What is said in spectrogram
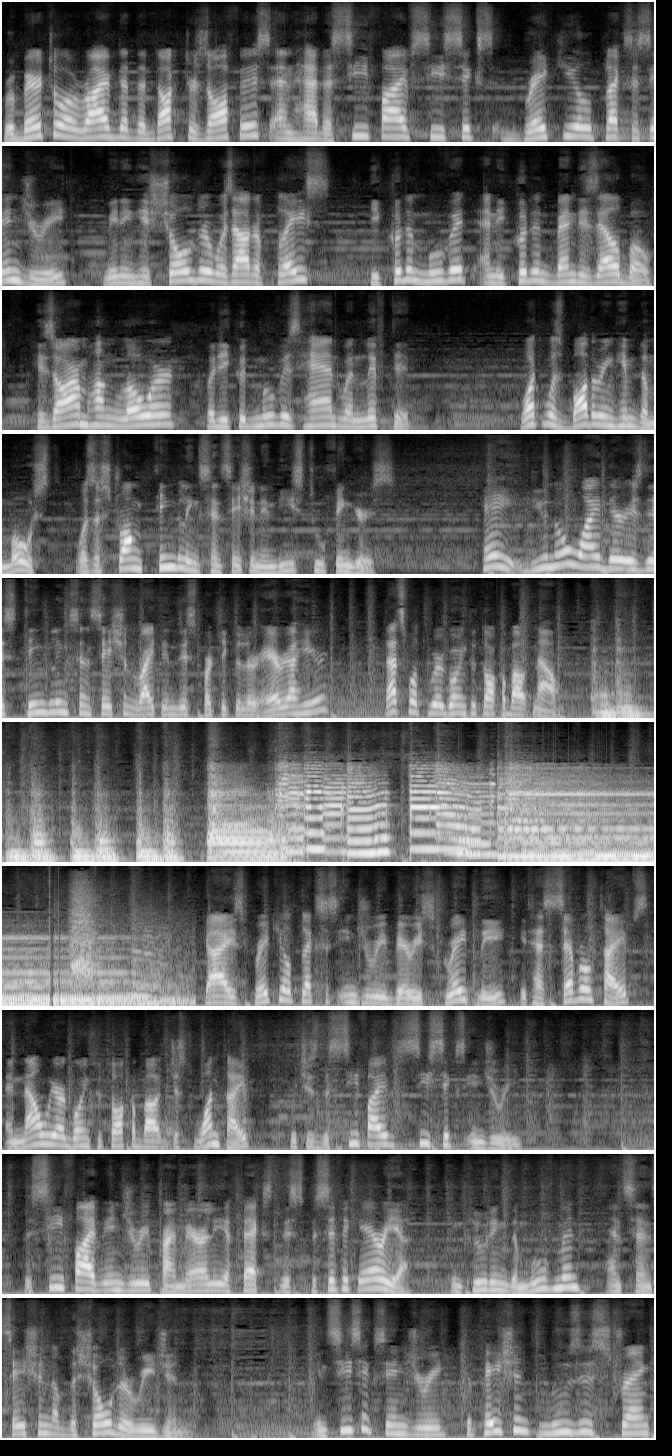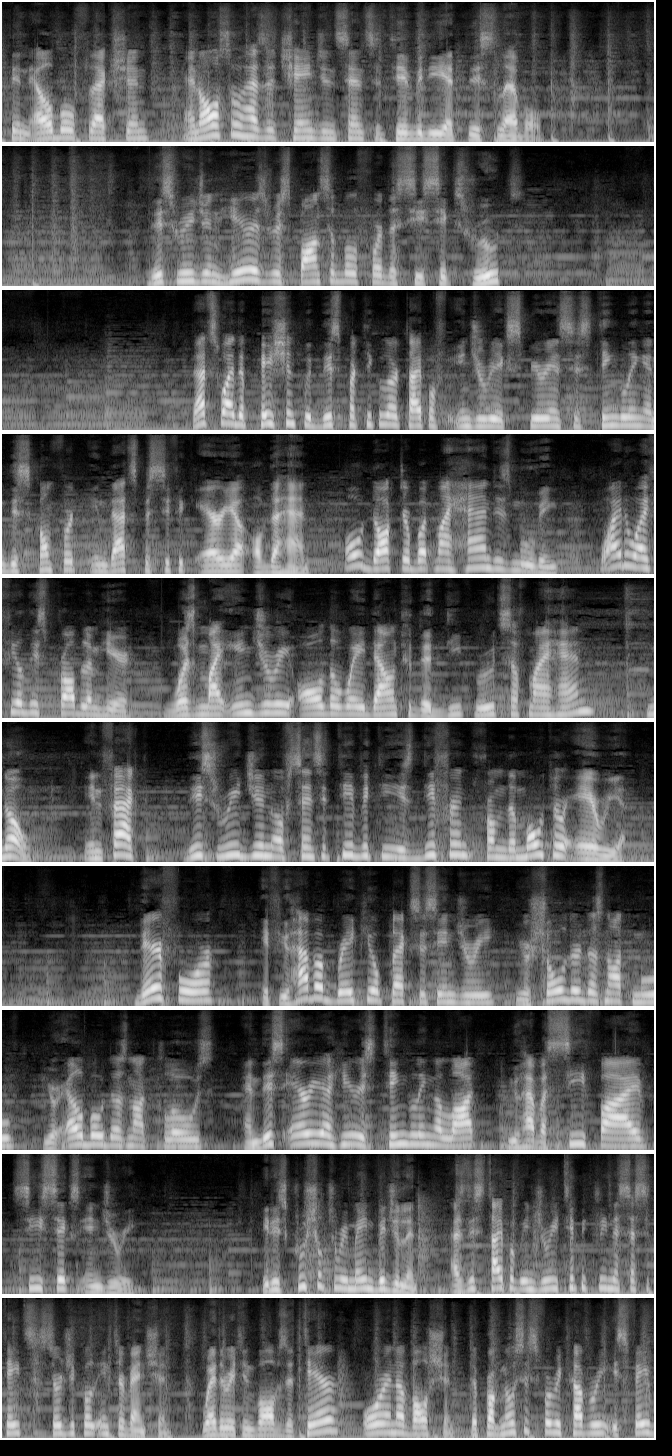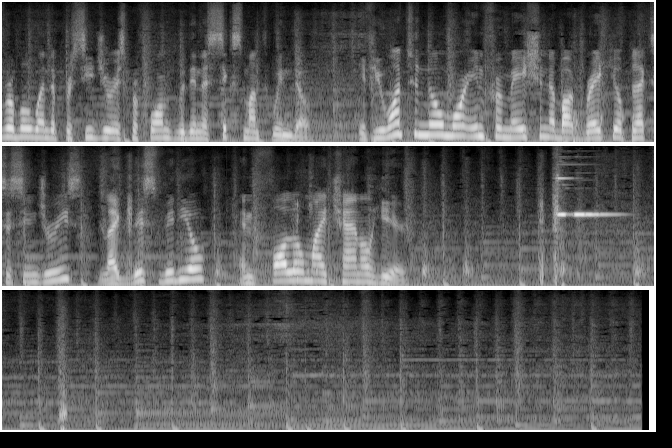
Roberto arrived at the doctor's office and had a C5-C6 brachial plexus injury, meaning his shoulder was out of place, he couldn't move it, and he couldn't bend his elbow. His arm hung lower, but he could move his hand when lifted. What was bothering him the most was a strong tingling sensation in these two fingers. Hey, do you know why there is this tingling sensation right in this particular area here? That's what we're going to talk about now. Guys, brachial plexus injury varies greatly. It has several types, and now we are going to talk about just one type, which is the C5-C6 injury. The C5 injury primarily affects this specific area, including the movement and sensation of the shoulder region. In C6 injury, the patient loses strength in elbow flexion and also has a change in sensitivity at this level. This region here is responsible for the C6 root, that's why the patient with this particular type of injury experiences tingling and discomfort in that specific area of the hand. Oh doctor, but my hand is moving. Why do I feel this problem here? Was my injury all the way down to the deep roots of my hand? No. In fact, this region of sensitivity is different from the motor area. Therefore, if you have a brachial plexus injury, your shoulder does not move, your elbow does not close, and this area here is tingling a lot, you have a C5, C6 injury. It is crucial to remain vigilant, as this type of injury typically necessitates surgical intervention, whether it involves a tear or an avulsion. The prognosis for recovery is favorable when the procedure is performed within a 6-month window. If you want to know more information about brachial plexus injuries, like this video and follow my channel here.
